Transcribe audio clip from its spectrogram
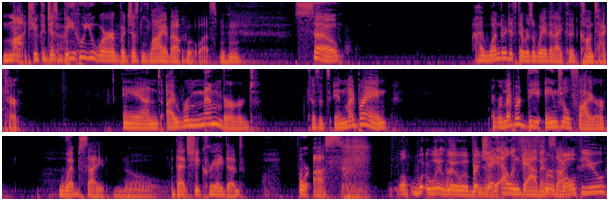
much. You could just be who you were, but just lie about who it was. Mm-hmm. So, I wondered if there was a way that I could contact her, and I remembered because it's in my brain. I remembered the Angelfire website. No. That she created for us. Well, wait, wait, wait, wait, For. JL and Gavin, For sorry. both of you?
